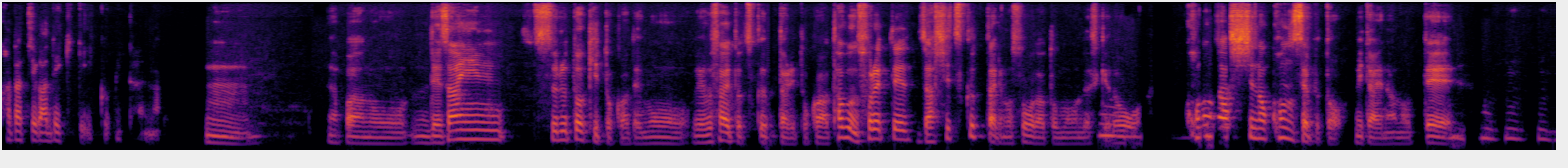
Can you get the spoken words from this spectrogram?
形ができていくみたいな。うん。やっぱあの、デザインするときとかでも、ウェブサイト作ったりとか、多分それって雑誌作ったりもそうだと思うんですけど、うんこの雑誌のコンセプトみたいなのって、うんうんうん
